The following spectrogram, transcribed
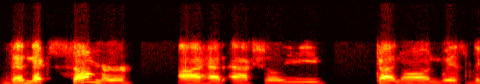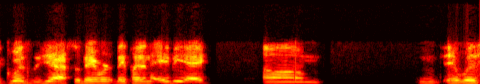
the next summer, I had actually gotten on with the Grizzlies. Yeah, so they were they played in the ABA. Um, it was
